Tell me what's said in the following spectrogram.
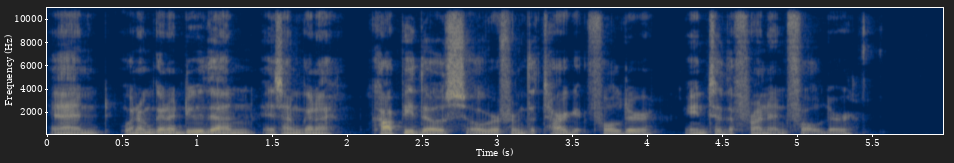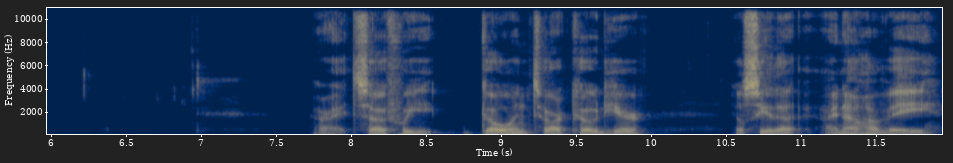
And what I'm going to do then is I'm going to copy those over from the target folder into the front end folder. All right, so if we go into our code here, you'll see that I now have a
